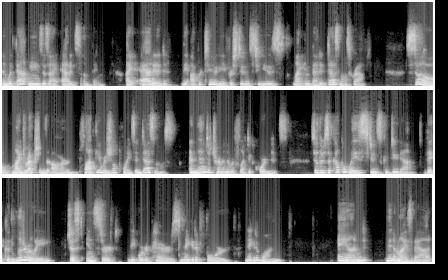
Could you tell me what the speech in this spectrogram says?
And what that means is I added something. I added the opportunity for students to use my embedded Desmos graph. So my directions are plot the original points in Desmos and then determine the reflected coordinates. So there's a couple ways students could do that. They could literally just insert the ordered pairs, negative four, negative 1, and minimize that,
